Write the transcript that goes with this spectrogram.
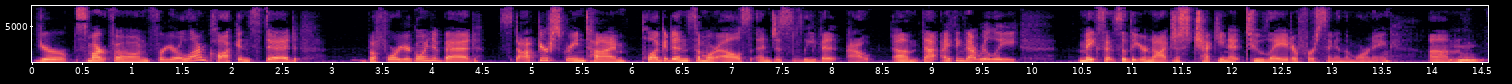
your smartphone for your alarm clock instead before you're going to bed, stop your screen time, plug it in somewhere else and just leave it out. Um, that I think that really makes it so that you're not just checking it too late or first thing in the morning. Um, mm-hmm.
